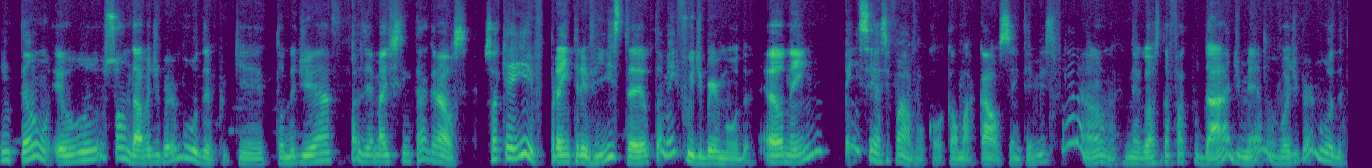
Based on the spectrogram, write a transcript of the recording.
Então eu só andava de bermuda, porque todo dia fazia mais de 30 graus. Só que aí, para entrevista, eu também fui de bermuda. Eu nem pensei assim, ah, vou colocar uma calça em entrevista. Falei, não, negócio da faculdade mesmo, vou de bermuda.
